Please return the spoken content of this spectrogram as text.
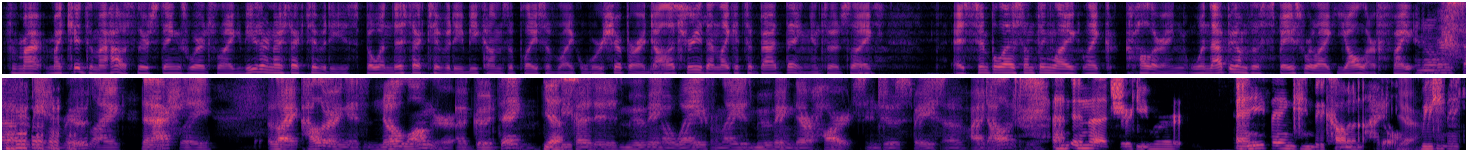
for my my kids in my house, there's things where it's like these are nice activities, but when this activity becomes a place of like worship or idolatry, then like it's a bad thing. And so it's like as simple as something like like coloring, when that becomes a space where like y'all are fighting over stuff or being rude, like then actually like coloring is no longer a good thing. Yes. Because it is moving away from like it's moving their hearts into a space of idolatry. And in that tricky where anything can become an idol. Yeah. We can make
